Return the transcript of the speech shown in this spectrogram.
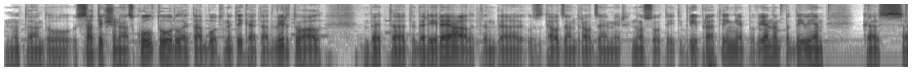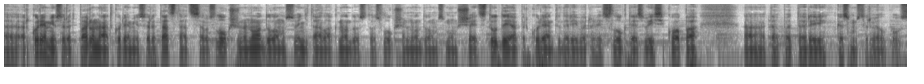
nu, tādu satikšanās kultūru, lai tā būtu ne tikai tāda virtuāla, bet uh, arī reāli. Tad uh, uz daudzām draudzēm ir nosūtīti brīvprātīgie pa vienam, pa diviem, kas, uh, ar kuriem jūs varat parunāt, kuriem jūs varat atstāt savus lūkšanu nodomus. Viņi tālāk nodos tos lūkšanu nodomus mums šeit studijā, par kuriem tad arī varēs lūgties visi kopā. Tāpat arī, kas mums tur vēl būs,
